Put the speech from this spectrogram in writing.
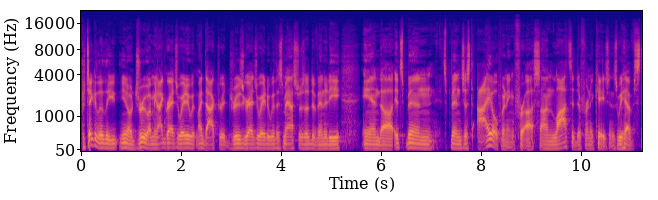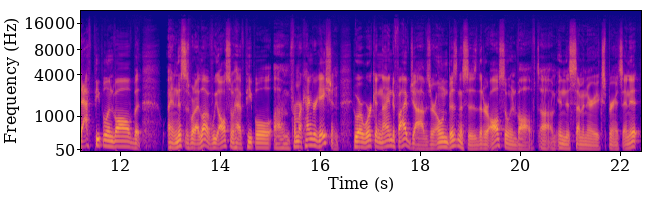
particularly, you know, Drew. I mean, I graduated with my doctorate. Drew's graduated with his master's of divinity, and uh, it's been it's been just eye opening for us on lots of different occasions. We have staff people involved, but and this is what I love. We also have people um, from our congregation who are working nine to five jobs or own businesses that are also involved um, in this seminary experience, and it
